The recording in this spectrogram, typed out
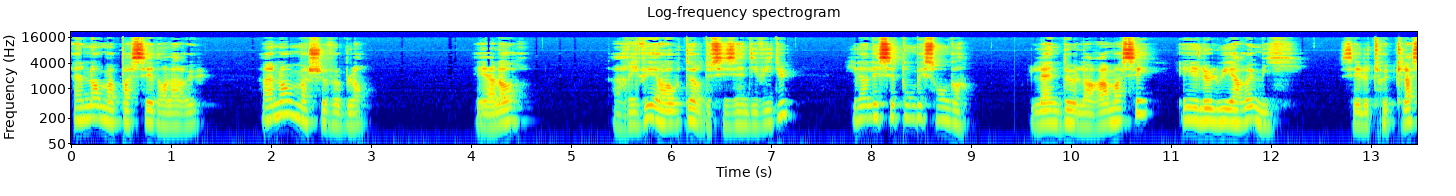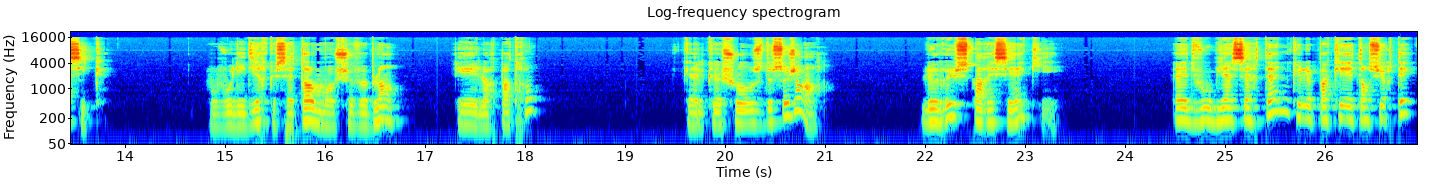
un homme a passé dans la rue. Un homme à cheveux blancs. Et alors? Arrivé à hauteur de ces individus, il a laissé tomber son gant. L'un d'eux l'a ramassé et le lui a remis. C'est le truc classique. Vous voulez dire que cet homme aux cheveux blancs est leur patron? Quelque chose de ce genre. Le russe paraissait inquiet. Êtes-vous bien certaine que le paquet est en sûreté?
